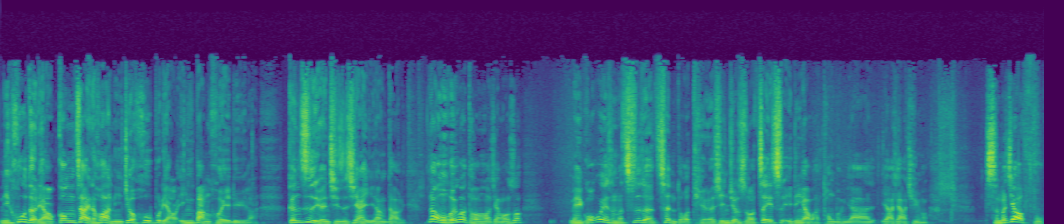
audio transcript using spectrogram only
你护得了公债的话，你就护不了英镑汇率了，跟日元其实现在一样道理。那我们回过头哈讲，我说。美国为什么吃的秤砣铁了心？就是说这一次一定要把通膨压压下去哦。什么叫符？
